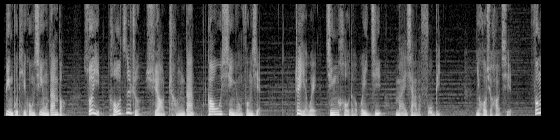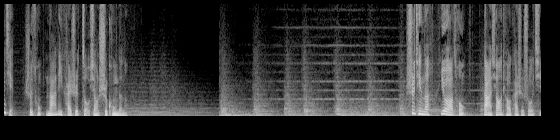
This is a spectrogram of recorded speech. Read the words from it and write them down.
并不提供信用担保，所以投资者需要承担高信用风险，这也为今后的危机。埋下了伏笔。你或许好奇，风险是从哪里开始走向失控的呢？事情呢，又要从大萧条开始说起。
